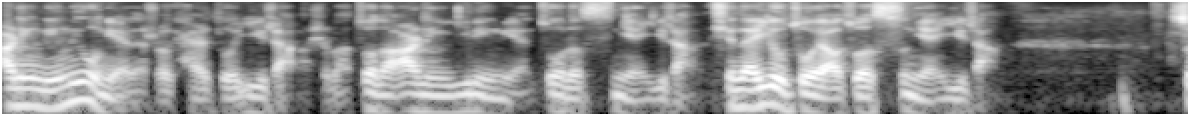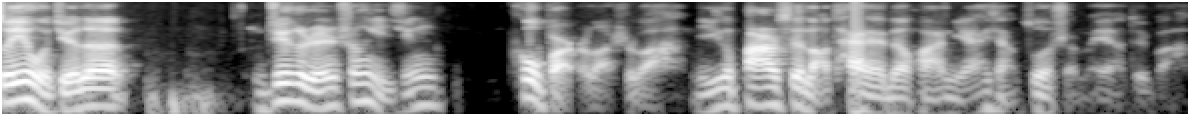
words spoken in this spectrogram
二零零六年的时候开始做议长是吧？做到二零一零年做了四年议长，现在又做要做四年议长，所以我觉得你这个人生已经够本了是吧？你一个八十岁老太太的话，你还想做什么呀？对吧？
